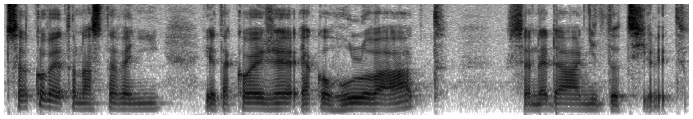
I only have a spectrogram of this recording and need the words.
celkové to nastavení je takové, že jako hulvát se nedá nic docílit.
